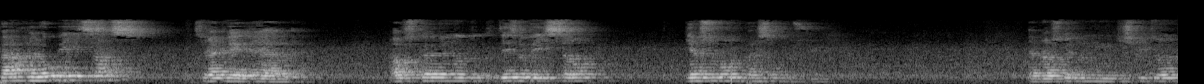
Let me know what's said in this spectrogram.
par l'obéissance. Cela lui est agréable. Lorsque nous désobéissons, bien souvent nous passons dessus. Même lorsque nous nous disputons,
